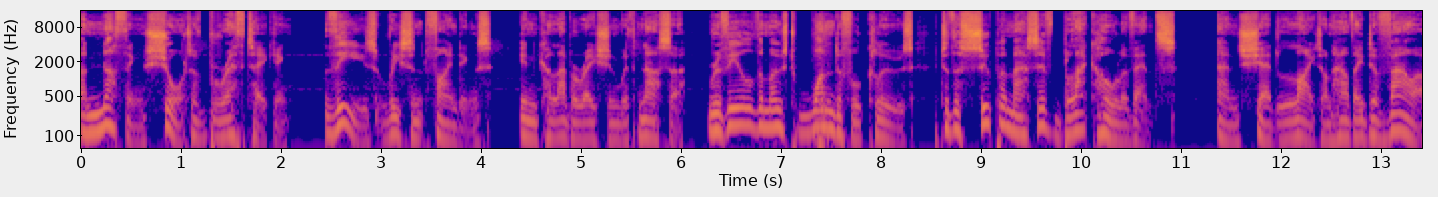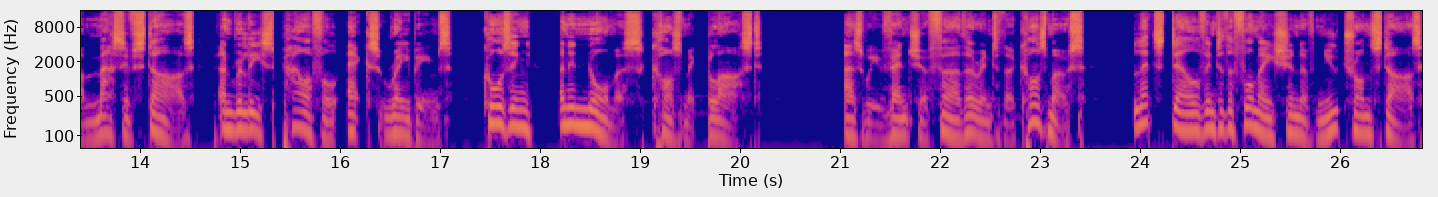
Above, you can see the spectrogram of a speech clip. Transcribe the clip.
are nothing short of breathtaking. These recent findings in collaboration with NASA, reveal the most wonderful clues to the supermassive black hole events and shed light on how they devour massive stars and release powerful X-ray beams, causing an enormous cosmic blast. As we venture further into the cosmos, let's delve into the formation of neutron stars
